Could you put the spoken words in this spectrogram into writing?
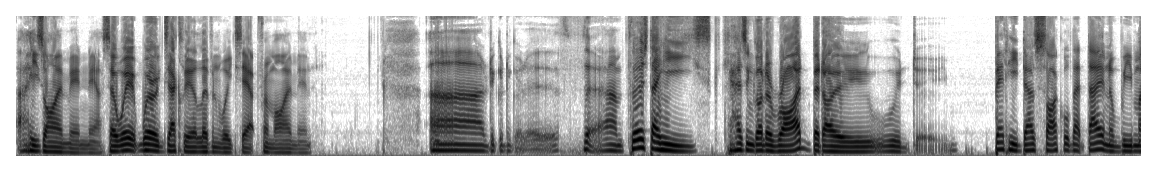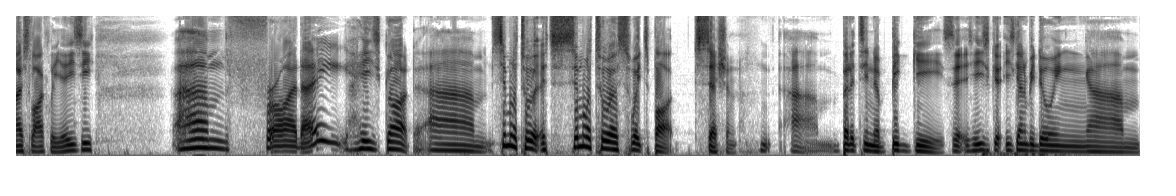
uh, his Ironman now. So we're we're exactly 11 weeks out from Ironman. Uh, um, Thursday he hasn't got a ride, but I would bet he does cycle that day, and it'll be most likely easy. Um, Friday he's got um, similar to it's similar to a sweet spot session, um, but it's in a big gears. He's he's going to be doing um,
